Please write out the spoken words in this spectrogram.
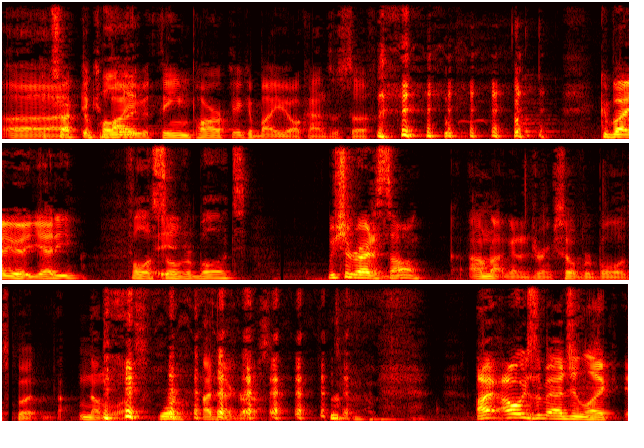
uh, truck to it could buy it. you a theme park. It could buy you all kinds of stuff. Could buy you a Yeti full of silver bullets. We should write a song. I'm not going to drink silver bullets, but nonetheless, I digress. I always imagine like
